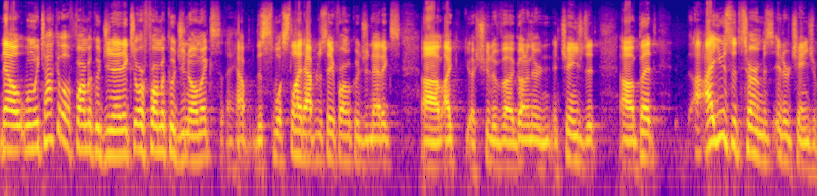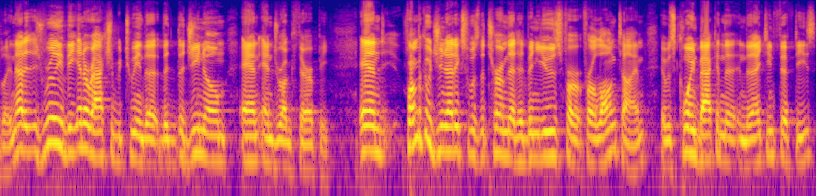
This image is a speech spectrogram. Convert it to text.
Now, when we talk about pharmacogenetics or pharmacogenomics, this slide happened to say pharmacogenetics. Um, I, I, should have uh, gone in there and changed it. Uh, but I use the terms interchangeably, and that is really the interaction between the, the, the, genome and, and drug therapy. And pharmacogenetics was the term that had been used for, for a long time. It was coined back in the, in the 1950s,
